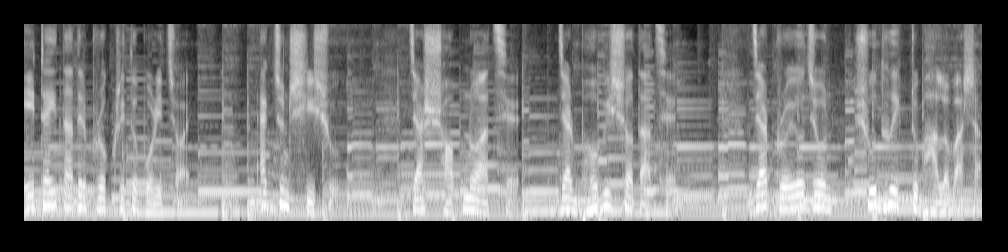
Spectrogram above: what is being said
এটাই তাদের প্রকৃত পরিচয়। একজন শিশু, যার স্বপ্ন আছে, যার ভবিষ্যৎ আছে, যার প্রয়োজন শুধু একটু ভালোবাসা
